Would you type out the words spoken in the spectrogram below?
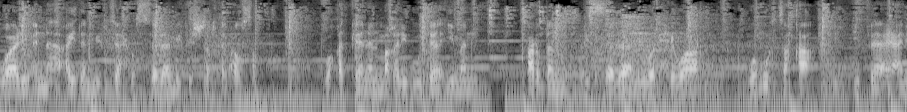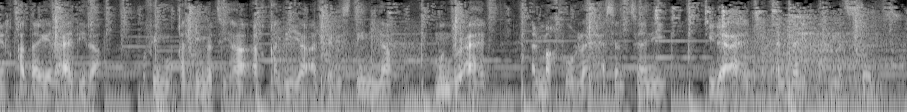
ولأنها أيضا مفتاح السلام في الشرق الأوسط. وقد كان المغرب دائما أرضا للسلام والحوار وملتقى للدفاع عن القضايا العادلة وفي مقدمتها القضية الفلسطينية منذ عهد المغفور له الحسن الثاني إلى عهد الملك محمد السادس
